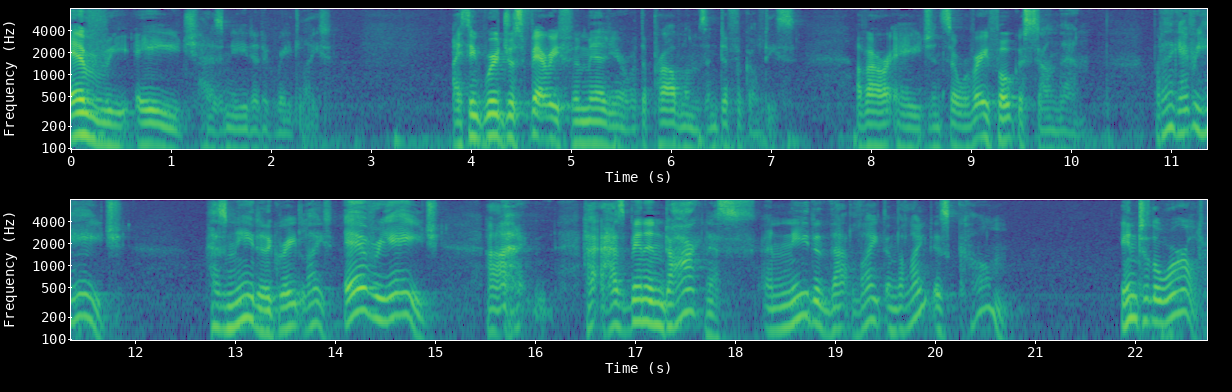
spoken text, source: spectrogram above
every age has needed a great light. I think we're just very familiar with the problems and difficulties of our age, and so we're very focused on them. But I think every age has needed a great light. Every age uh, has been in darkness and needed that light, and the light is come into the world.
